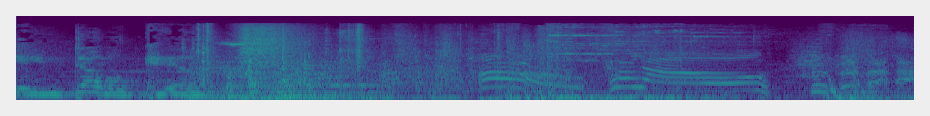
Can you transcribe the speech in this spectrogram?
Double kill. Oh, hello!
